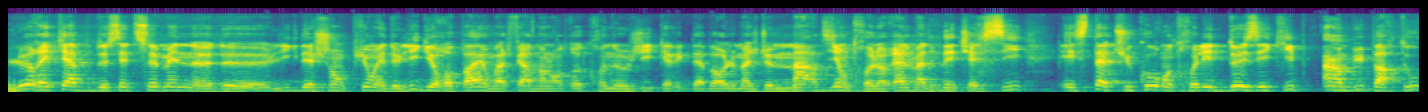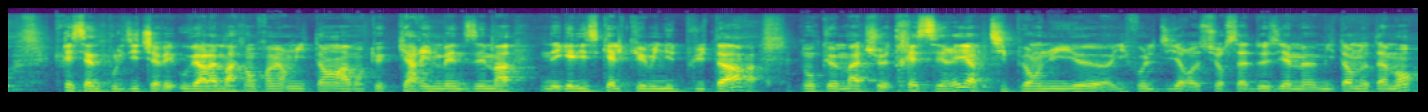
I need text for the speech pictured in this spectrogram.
Le récap de cette semaine de Ligue des Champions et de Ligue Europa, et on va le faire dans l'ordre chronologique avec d'abord le match de mardi entre le Real Madrid et Chelsea et statu quo entre les deux équipes, un but partout. Christian Pulisic avait ouvert la marque en première mi-temps avant que Karim Benzema n'égalise quelques minutes plus tard. Donc euh, match très serré, un petit peu ennuyeux, euh, il faut le dire, sur sa deuxième mi-temps notamment,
